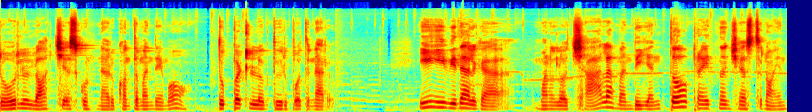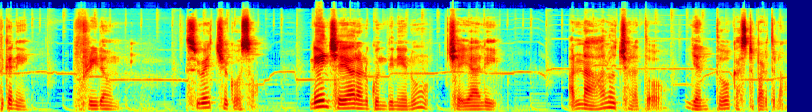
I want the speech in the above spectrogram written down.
డోర్లు లాక్ చేసుకుంటున్నారు. కొంతమంది ఏమో దుప్పట్లలోకి దూరిపోతున్నారు. ఈ ఈ విధాలుగా మనలో చాలామంది ఎంతో ప్రయత్నం చేస్తున్నాం. ఎందుకని? ఫ్రీడమ్. స్వేచ్ఛ కోసం. నేను చేయాలనుకుంది నేను చేయాలి అన్న ఆలోచనతో ఎంతో కష్టపడుతున్నాం.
